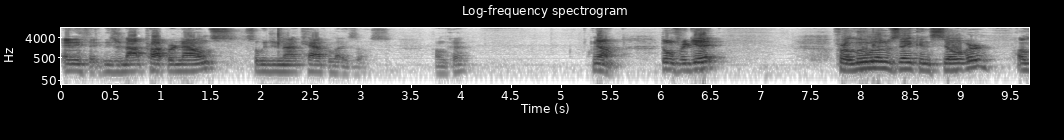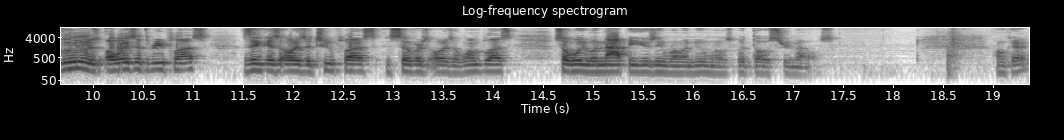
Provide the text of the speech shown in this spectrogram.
anything. These are not proper nouns, so we do not capitalize those. Okay? Now, don't forget, for aluminum, zinc, and silver, aluminum is always a 3 plus, zinc is always a 2 plus, and silver is always a 1 plus. So we will not be using Roman numerals with those three metals. Okay?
